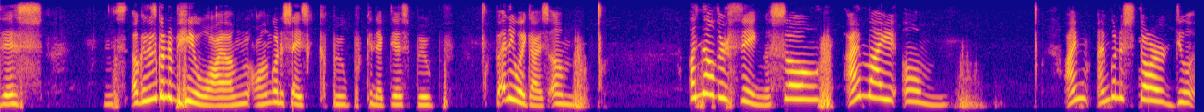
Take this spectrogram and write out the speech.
this. okay, this is gonna be a while. I'm, all I'm gonna say is boop. Connect this. Boop. But anyway, guys. Um. Another thing. So I might um I'm I'm gonna start doing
